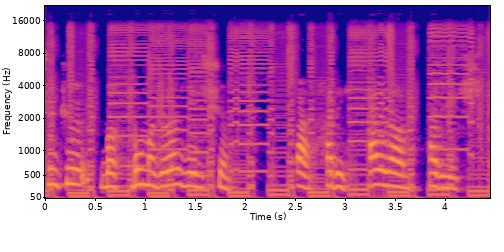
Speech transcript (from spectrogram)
Çünkü bak bu maceralar gelişiyor. Bak hadi hadi devam. Hadi görüşürüz.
